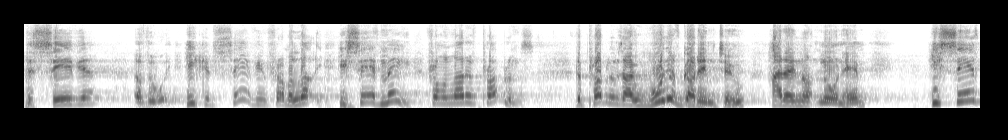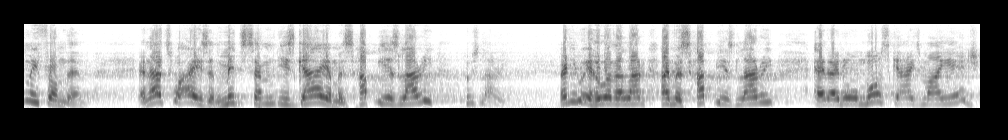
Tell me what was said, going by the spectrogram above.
the Savior of the world? He could save you from a lot. He saved me from a lot of problems. The problems I would have got into had I not known Him, He saved me from them. And that's why, as a mid 70s guy, I'm as happy as Larry. Who's Larry? Anyway, whoever Larry, I'm as happy as Larry. And I know most guys my age,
